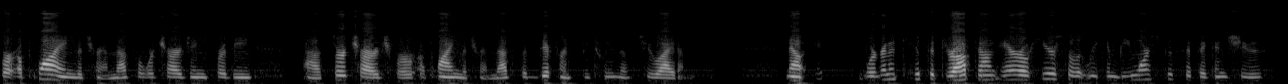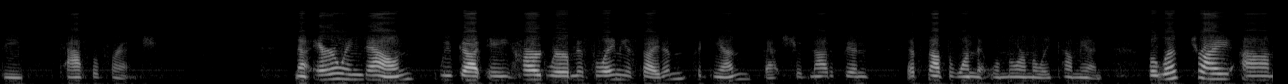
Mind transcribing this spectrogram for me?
for applying the trim. That's what we're charging for the uh, surcharge for applying the trim. That's the difference between those two items. Now, we're going to hit the drop-down arrow here so that we can be more specific and choose the tassel fringe. Now, arrowing down, we've got a hardware miscellaneous item. Again, that should not have been, that's not the one that will normally come in. But let's try um,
